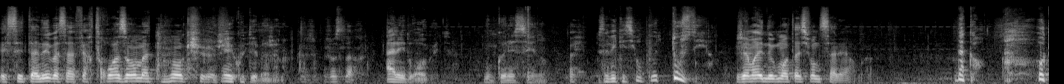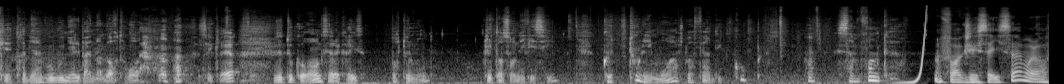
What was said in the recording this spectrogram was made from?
et cette année, bah, ça va faire trois ans maintenant que. Écoutez, Benjamin. Jocelyn. Allez droit au but. Vous me connaissez, non Oui. Vous savez qu'ici, on peut tous dire. J'aimerais une augmentation de salaire. D'accord. Ok, très bien. Vous, vous n'y allez pas n'importe où. c'est clair. Vous êtes au courant que c'est la crise pour tout le monde, que les temps sont difficiles, que tous les mois, je dois faire des coupes. Hein, ça me fend le cœur. Il faudra que j'essaye ça. Alors,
